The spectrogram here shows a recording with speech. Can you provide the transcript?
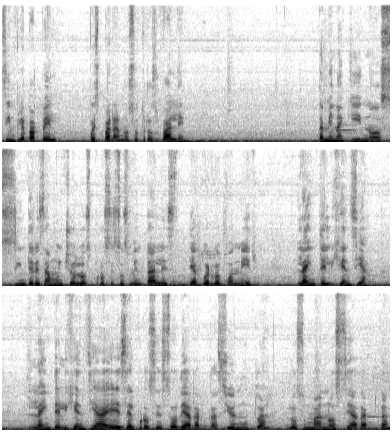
simple papel pues para nosotros vale. También aquí nos interesa mucho los procesos mentales. De acuerdo con Mir, la inteligencia la inteligencia es el proceso de adaptación mutua. Los humanos se adaptan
